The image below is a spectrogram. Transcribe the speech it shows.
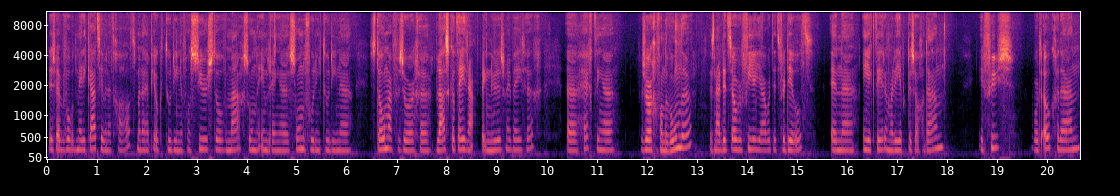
Dus we hebben bijvoorbeeld medicatie hebben net gehad. Maar dan heb je ook toedienen van zuurstof, maagzonde inbrengen, zondevoeding toedienen, stoma verzorgen, blaaskatheter. Nou, daar ben ik nu dus mee bezig. Eh, hechtingen, verzorgen van de wonden. Dus nou, dit is over vier jaar wordt dit verdeeld. En eh, injecteren, maar die heb ik dus al gedaan. Infuus wordt ook gedaan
